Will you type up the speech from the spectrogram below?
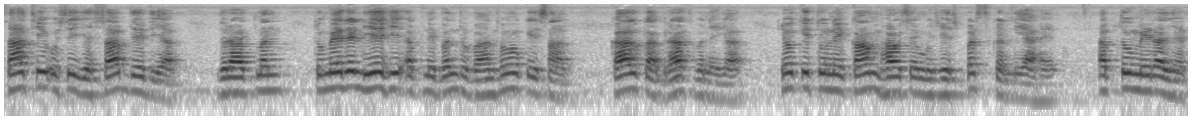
साथ ही उसे यह साप दे दिया, दुरात्मन तू मेरे लिए ही अपने बंधु बांधवों के साथ काल का ग्रास बनेगा, क्योंकि तूने काम भाव से मुझे स्पर्श कर लिया है। अब तू मेरा यह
